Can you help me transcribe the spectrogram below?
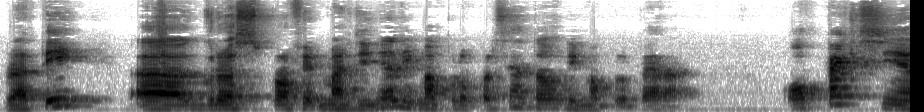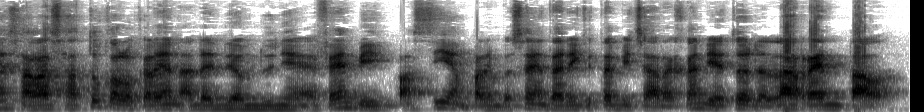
berarti uh, gross profit marginnya 50% atau 50 perak. OPEX-nya salah satu kalau kalian ada di dalam dunia F&B pasti yang paling besar yang tadi kita bicarakan yaitu adalah rental.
